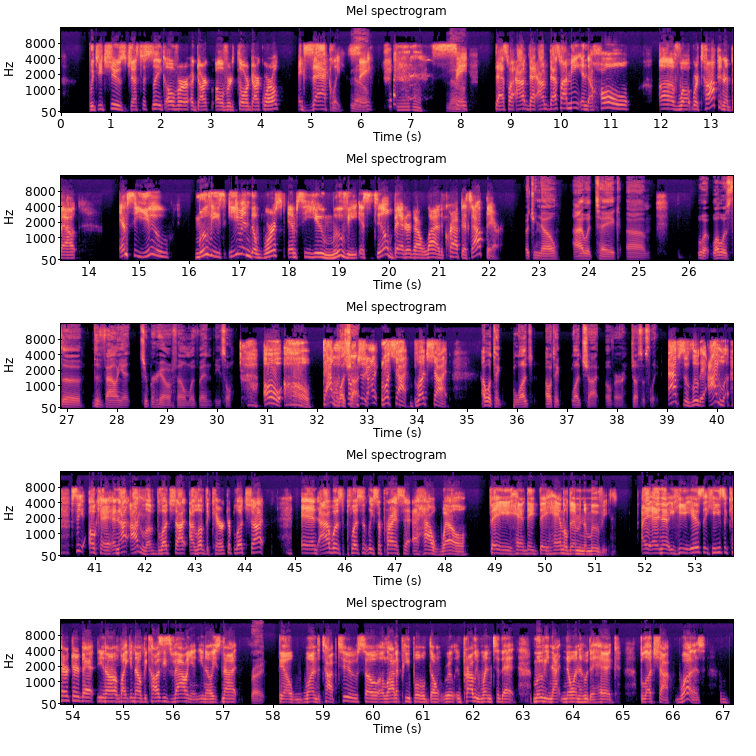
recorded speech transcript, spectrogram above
Would you choose Justice League over a dark over Thor: Dark World? Exactly. No. See, No. see, that's why I that I'm that's what I mean. In the whole of what we're talking about, MCU movies, even the worst MCU movie, is still better than a lot of the crap that's out there. But you know, I would take um, what what was the the Valiant superhero film with Vin Diesel? Oh, oh, that was Bloodshot. so good. Bloodshot, Bloodshot. I will take blood. I will take Bloodshot over Justice League. Absolutely. I lo- see. Okay, and I I love Bloodshot. I love the character Bloodshot, and I was pleasantly surprised at how well they had they they handled him in the movies. I, and he is he's a character that you know like you know because he's valiant. You know he's not Right. you know one of the top two. So a lot of people don't really probably went to that movie not knowing who the heck Bloodshot was,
